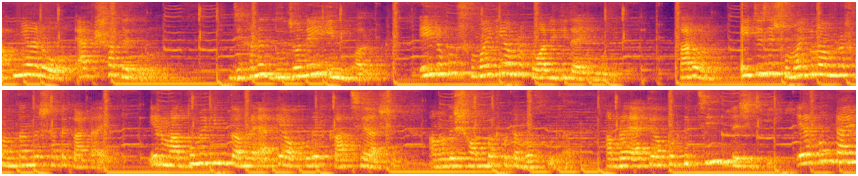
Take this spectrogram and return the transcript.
আপনি আর ও একসাথে করুন, যেখানে দুজনেই ইনভলভ এইরকম সময়কে আমরা কোয়ালিটি টাইম বলি কারণ এই যে যে সময়গুলো আমরা সন্তানদের সাথে কাটাই, এর মাধ্যমে কিন্তু আমরা একে অপরের কাছে আসি, আমাদের সম্পর্কটা মজবুত হয়, আমরা একে অপরকে চিনতে শিখি। এরকম টাইম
